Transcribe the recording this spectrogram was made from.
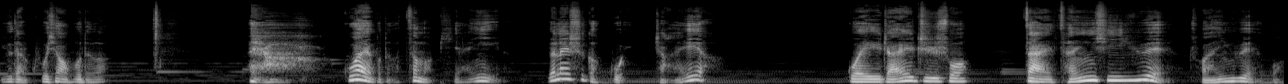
有点哭笑不得。哎呀，怪不得这么便宜呢，原来是个鬼宅呀！鬼宅之说在岑溪越传越广。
